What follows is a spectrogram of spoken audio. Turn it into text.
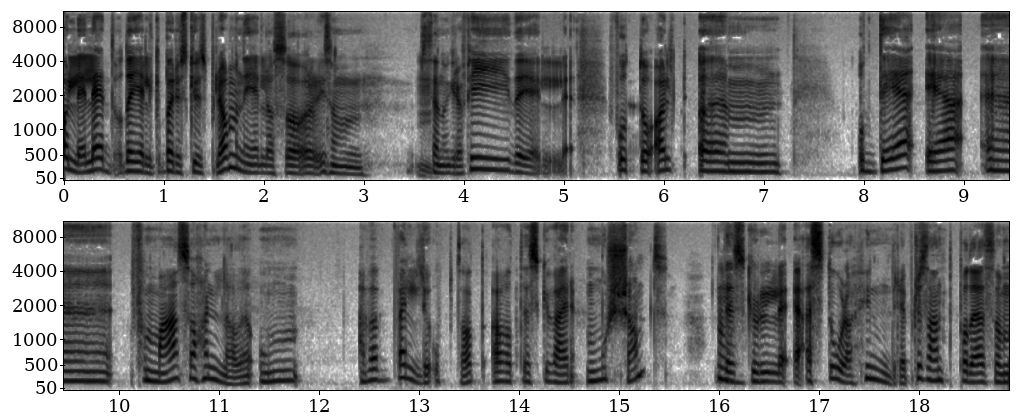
alle ledd. Og det gjelder ikke bare skuespillere, men det gjelder også liksom scenografi, det gjelder foto, alt. Um, og det er eh, For meg så handla det om Jeg var veldig opptatt av at det skulle være morsomt. Det skulle, jeg stola 100% på det som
